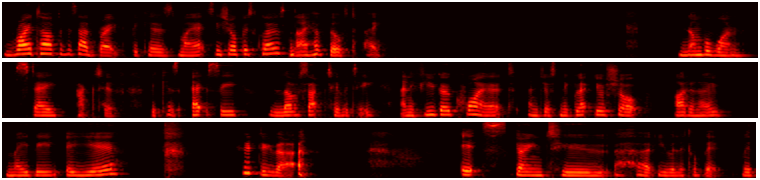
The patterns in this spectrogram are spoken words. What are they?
right after this ad break because my Etsy shop is closed and I have bills to pay. Number one, stay active because Etsy loves activity. And if you go quiet and just neglect your shop, I don't know, maybe a year, who'd do that? It's going to hurt you a little bit with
